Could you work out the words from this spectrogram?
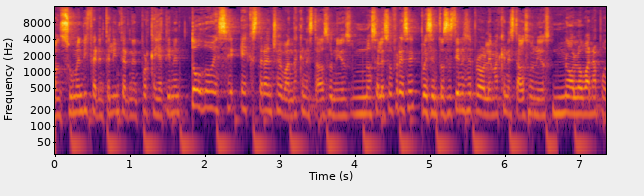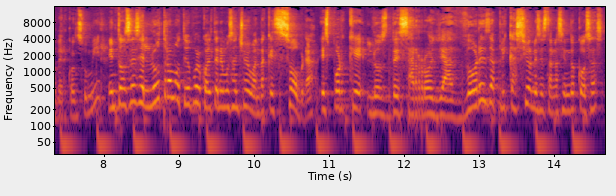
consumen diferente el Internet porque ya tienen todo ese extra ancho de banda que en Estados Unidos no se les ofrece, pues entonces tienes el problema que en Estados Unidos no lo van a poder consumir. Entonces el otro motivo por el cual tenemos ancho de banda que sobra es porque los desarrolladores de aplicaciones están haciendo cosas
